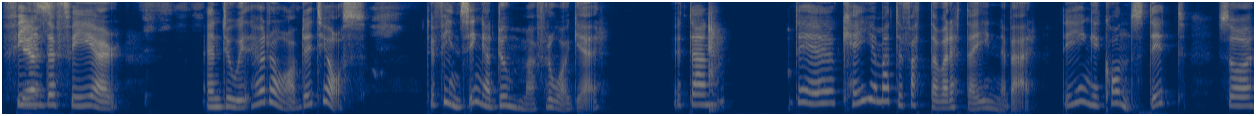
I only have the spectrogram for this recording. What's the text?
Feel yes. the fear and do it. Hör av dig till oss. Det finns inga dumma frågor. Utan det är okej okay om man inte fattar vad detta innebär. Det är inget konstigt. Så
